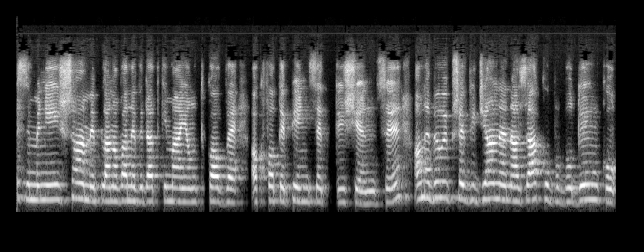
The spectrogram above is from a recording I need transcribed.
Zmniejszamy planowane wydatki majątkowe o kwotę 500 tysięcy. One były przewidziane na zakup budynku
